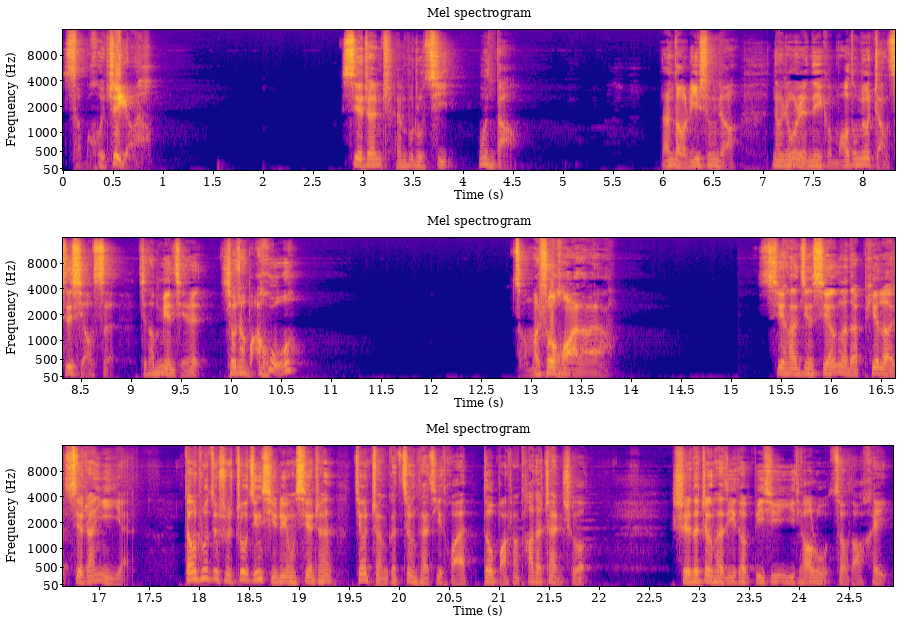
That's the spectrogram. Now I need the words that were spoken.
怎么会这样啊？谢瞻沉不住气问道：“难道李省长能容忍那个毛都没有长齐的小子在他面前嚣张跋扈？怎么说话的呀？”谢汉竟邪恶的瞥了谢瞻一眼。当初就是周景喜利用谢瞻将整个正泰集团都绑上他的战车，使得正泰集团必须一条路走到黑。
